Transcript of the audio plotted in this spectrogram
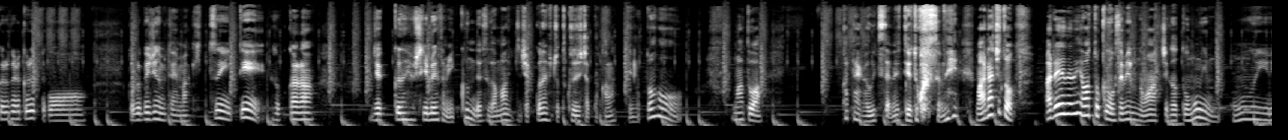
くるくるくるってこう、トルペジューノみたいに巻きついて、そこから、ジャックナイフシーベルために行くんですが、まずジャックナイフちょっと崩しちゃったかなっていうのと、まあ、あとは、肩が浮いてたよねっていうところですよね。まあ、あれはちょっと、あれでね、ワット君を攻めるのは違うと思いも、思い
